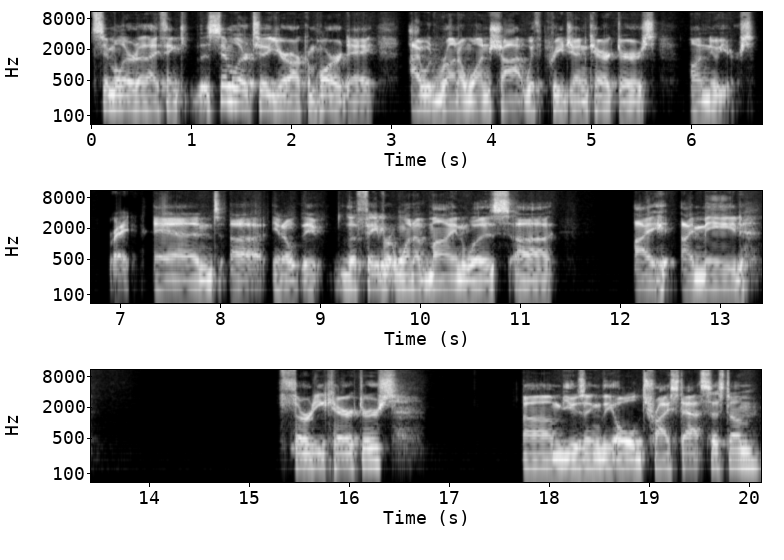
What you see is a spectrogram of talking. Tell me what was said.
similar to I think similar to your Arkham Horror Day. I would run a one shot with pre-gen characters on New Year's. Right. And uh, you know, it, the favorite one of mine was uh, I I made 30 characters um, using the old Tristat system.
